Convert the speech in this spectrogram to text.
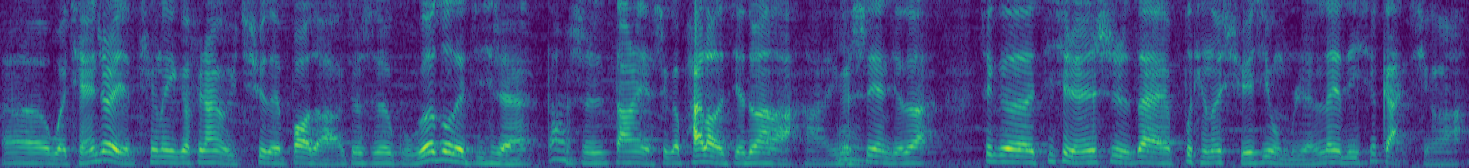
呃，我前一阵儿也听了一个非常有趣的报道，就是谷歌做的机器人，当时当然也是个 pilot 的阶段了啊，一个试验阶段。这个机器人是在不停的学习我们人类的一些感情啊，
